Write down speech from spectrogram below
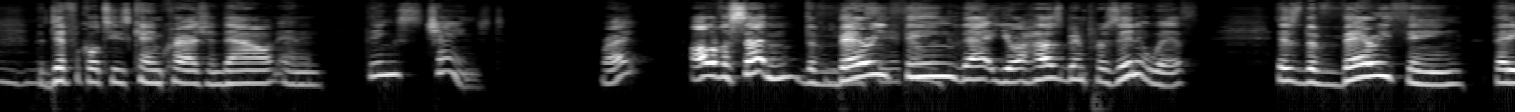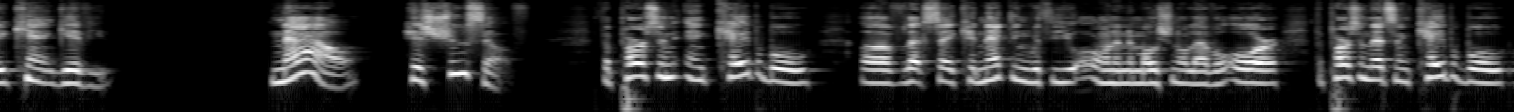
Mm-hmm. The difficulties came crashing down right. and things changed, right? All of a sudden, the you very thing that your husband presented with is the very thing that he can't give you. Now, his true self, the person incapable of, let's say, connecting with you on an emotional level, or the person that's incapable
